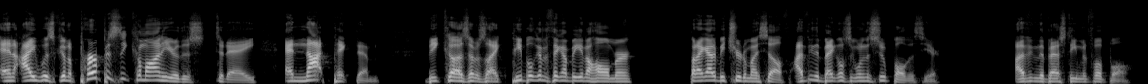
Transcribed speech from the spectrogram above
And I was going to purposely come on here this today and not pick them because I was like, people are going to think I'm being a homer, but I got to be true to myself. I think the Bengals are going to win the Super Bowl this year. I think the best team in football.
